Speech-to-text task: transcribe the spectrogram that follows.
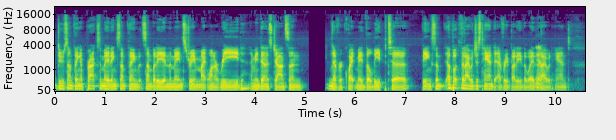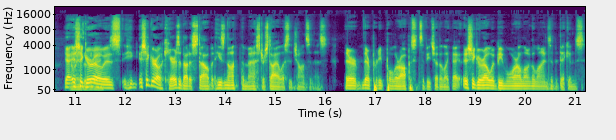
do something approximating something that somebody in the mainstream might want to read. I mean, Dennis Johnson never quite made the leap to being some a book that I would just hand to everybody the way that Yeah. I would hand. Yeah, Remains of the Ishiguro is he, Ishiguro cares about his style, but he's not the master stylist that Johnson is. They're they're pretty polar opposites of each other like that. Ishiguro would be more along the lines of a Dickens.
